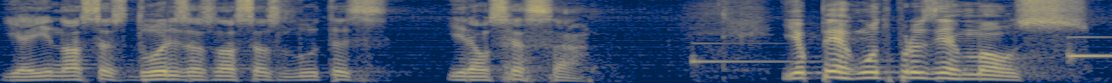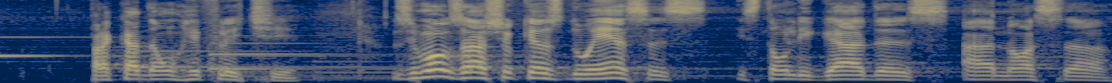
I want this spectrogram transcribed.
E aí nossas dores, as nossas lutas irão cessar. E eu pergunto para os irmãos, para cada um refletir: os irmãos acham que as doenças estão ligadas à nossa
